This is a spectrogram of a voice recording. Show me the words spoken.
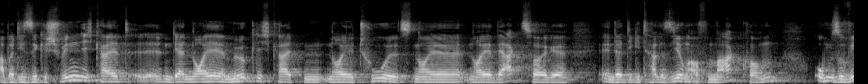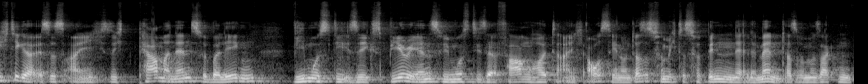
Aber diese Geschwindigkeit, in der neue Möglichkeiten, neue Tools, neue, neue Werkzeuge in der Digitalisierung auf den Markt kommen, umso wichtiger ist es eigentlich, sich permanent zu überlegen, wie muss diese Experience, wie muss diese Erfahrung heute eigentlich aussehen. Und das ist für mich das verbindende Element. Also wenn man sagt, ein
